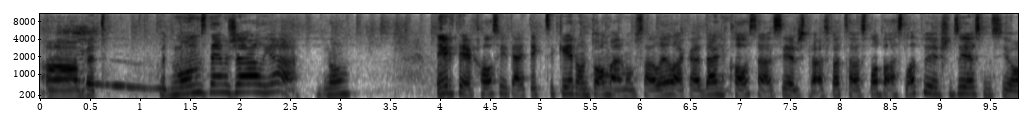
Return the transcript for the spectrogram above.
Uh, bet, bet mums, diemžēl, jā. Nu, ir tie klausītāji tik, cik ir, un tomēr mums tā lielākā daļa klausās ierastās vecās labās latviešu dziesmas, jo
